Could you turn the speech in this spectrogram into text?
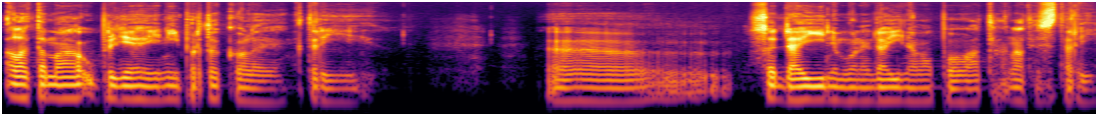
ale ta má úplně jiný protokoly, který eh, se dají nebo nedají namapovat na ty starý.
